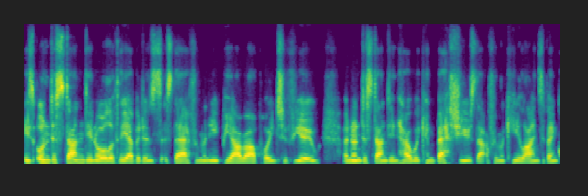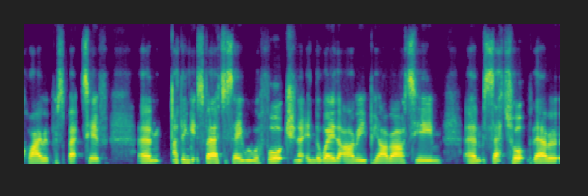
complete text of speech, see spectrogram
is understanding all of the evidence that's there from an EPRR point of view and understanding how we can best use that from a key lines of inquiry perspective. Um, I think it's fair to say we were fortunate in the way that our EPRR team um, set up their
